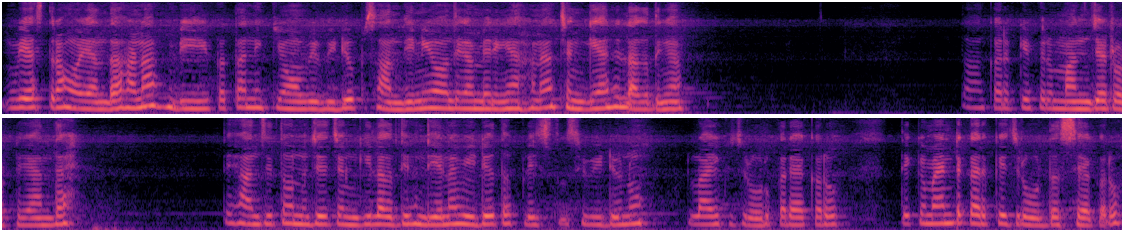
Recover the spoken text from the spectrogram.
ਵੀ ਇਸ ਤਰ੍ਹਾਂ ਹੋ ਜਾਂਦਾ, ਹਨਾ, ਵੀ ਪਤਾ ਨਹੀਂ ਕਿਉਂ ਵੀ ਵੀਡੀਓ ਪਸੰਦ ਹੀ ਨਹੀਂ ਆਉਂਦੀਆਂ ਮੇਰੀਆਂ, ਹਨਾ, ਚੰਗੀਆਂ ਨਹੀਂ ਲੱਗਦੀਆਂ। ਤਾਂ ਕਰਕੇ ਫਿਰ ਮਨ ਜਿਹਾ ਟੁੱਟ ਜਾਂਦਾ ਹੈ। ਤੇ ਹਾਂਜੀ, ਤੁਹਾਨੂੰ ਜੇ ਚੰਗੀ ਲੱਗਦੀ ਹੁੰਦੀ ਹੈ ਨਾ ਵੀਡੀਓ ਤਾਂ ਪਲੀਜ਼ ਤੁਸੀਂ ਵੀਡੀਓ ਨੂੰ ਲਾਈਕ ਜ਼ਰੂਰ ਕਰਿਆ ਕਰੋ ਤੇ ਕਮੈਂਟ ਕਰਕੇ ਜ਼ਰੂਰ ਦੱਸਿਆ ਕਰੋ।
